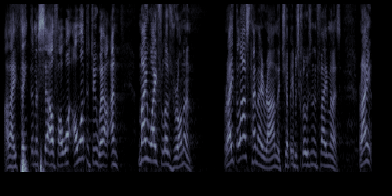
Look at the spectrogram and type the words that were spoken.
and I think to myself, I want, I want to do well. And my wife loves running, right? The last time I ran, the chippy was closing in five minutes, right?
